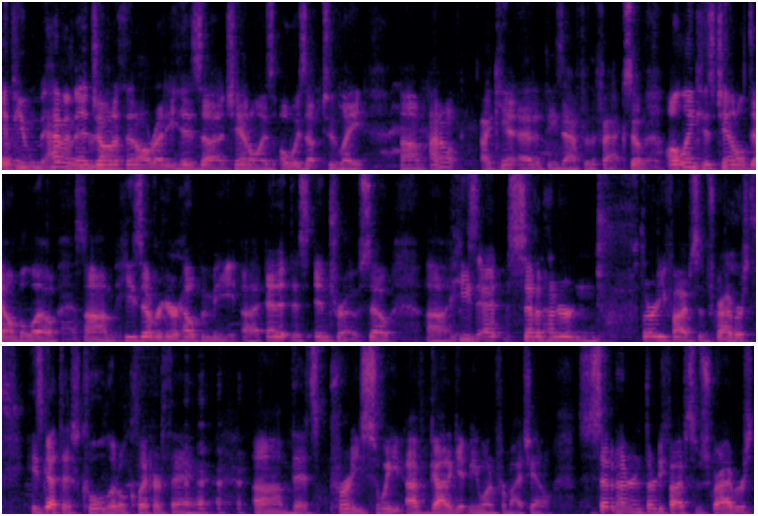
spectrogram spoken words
If you haven't met Jonathan already, his uh, channel is always up too late. Um, I don't, I can't edit these after the fact, so I'll link his channel down below. Um, he's over here helping me uh, edit this intro. So uh, he's at 735 subscribers. Yes. He's got this cool little clicker thing um, that's pretty sweet. I've got to get me one for my channel. So 735 subscribers.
